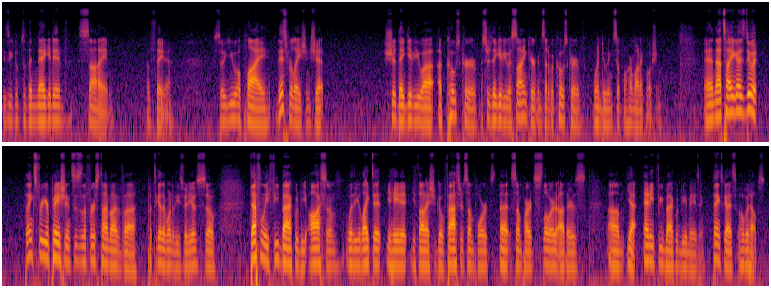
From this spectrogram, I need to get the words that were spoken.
is equal to the negative sine of theta. So you apply this relationship should they give you a, a cos curve, should they give you a sine curve instead of a cos curve when doing simple harmonic motion. And that's how you guys do it. Thanks for your patience. This is the first time I've uh, put together one of these videos. So definitely feedback would be awesome. Whether you liked it, you hate it, you thought I should go faster at some ports, uh, some parts, slower to others. Um, yeah, any feedback would be amazing. Thanks, guys. Hope it helps.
